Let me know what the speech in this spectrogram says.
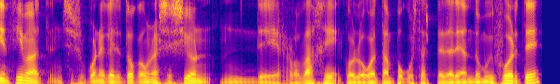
encima se supone que te toca una sesión de rodaje, con lo cual tampoco estás pedaleando muy fuerte,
